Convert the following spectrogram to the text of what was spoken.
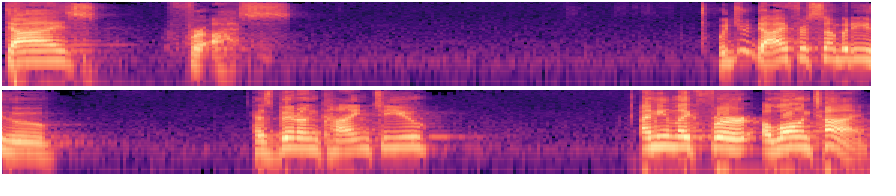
dies for us. Would you die for somebody who has been unkind to you? I mean, like for a long time,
